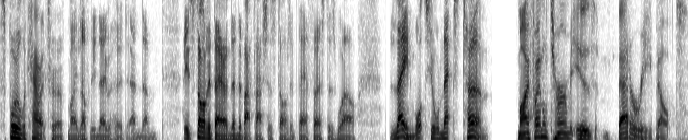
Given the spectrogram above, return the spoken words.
spoil the character of my lovely neighborhood. And um, it started there, and then the backlash has started there first as well. Lane, what's your next term? My final term is battery belt.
